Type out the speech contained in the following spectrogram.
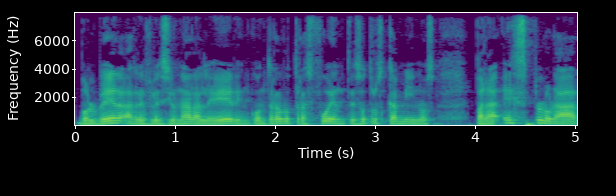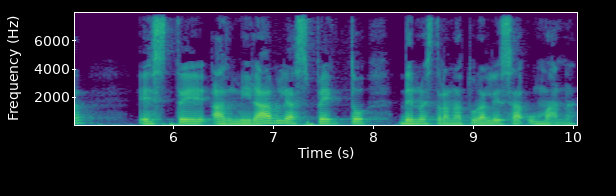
Volver a reflexionar, a leer, encontrar otras fuentes, otros caminos para explorar este admirable aspecto de nuestra naturaleza humana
